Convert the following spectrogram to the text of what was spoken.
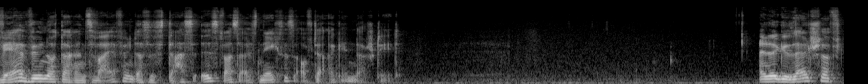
wer will noch daran zweifeln, dass es das ist, was als nächstes auf der Agenda steht? Eine Gesellschaft,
